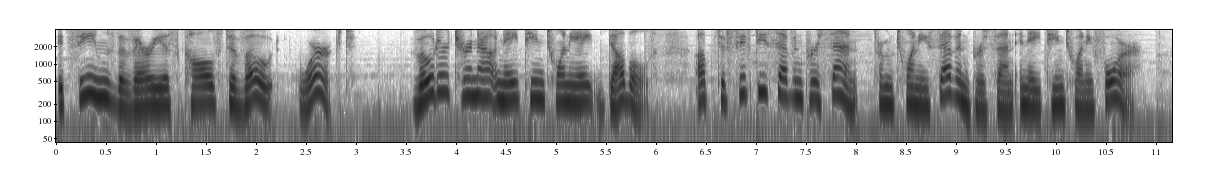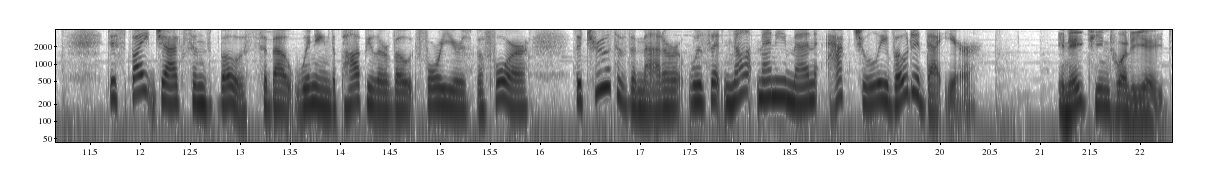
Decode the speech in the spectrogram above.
It seems the various calls to vote worked. Voter turnout in 1828 doubled, up to 57% from 27% in 1824. Despite Jackson's boasts about winning the popular vote four years before, the truth of the matter was that not many men actually voted that year. In 1828,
